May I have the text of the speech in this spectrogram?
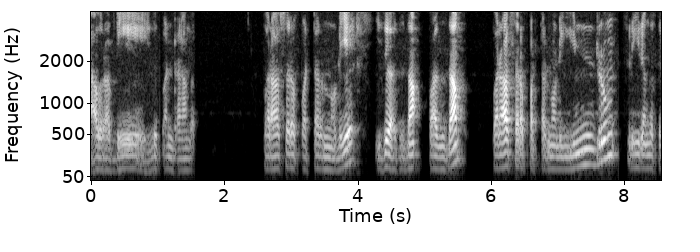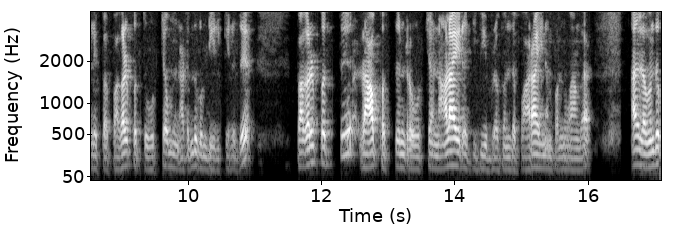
அவர் அப்படியே இது பண்ணுறாங்க பராசரப்பட்டரனுடைய இது அதுதான். அதுதான் பராசரப்பட்டனுடைய இன்றும் ஸ்ரீரங்கத்தில் இப்போ பகல்பத்து உற்சவம் நடந்து கொண்டிருக்கிறது. பகல்பத்து ராப்பத்துன்ற உற்சவம் நாலாயிரம் திவ்ய பிரபந்த பாராயணம் பண்ணுவாங்க. அதில் வந்து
